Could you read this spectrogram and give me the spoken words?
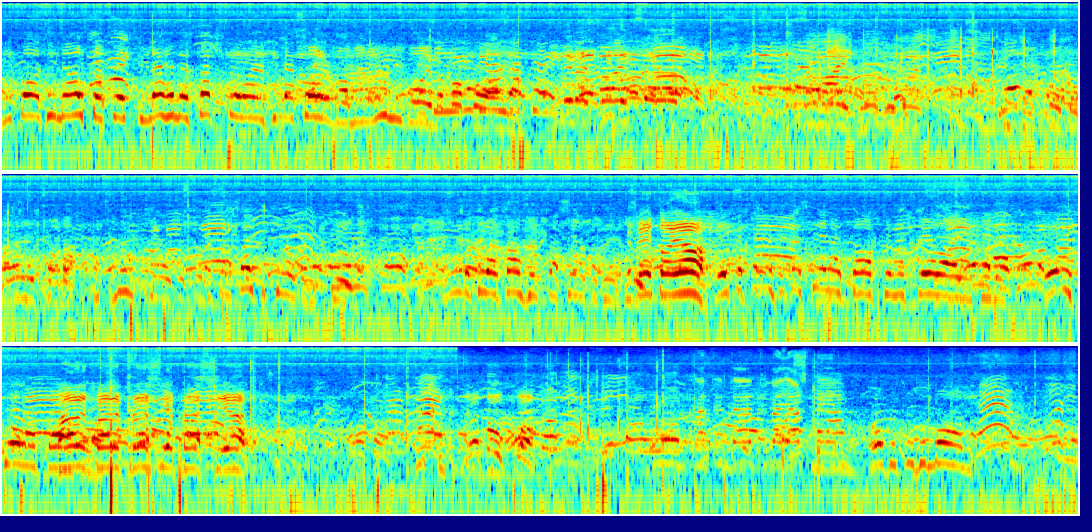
Sipaa sinne auttaa Peppi. Lähemmäs kaksi pelaajaa pitää korvaa. Meillä on ylivoima koko ajan. Hyvä Maiku. Kaikki kieltänyt kiinni. Niitä tulee kans ottaa sieltä Ja sinne. vetoja! Eikä päästetä selän taakse nyt pelaajia sinne. Ei selän Päälle, taakse. päälle, prässiä, prässiä! Hyvä Tukko! Hyvä tytöt, hyvä Jasmin. Hopi pysy maali. Mene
